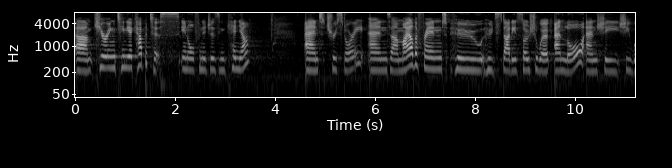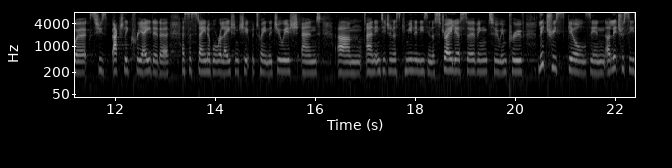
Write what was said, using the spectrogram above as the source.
um, curing tinea capitis in orphanages in Kenya and true story. And um, my other friend who who'd studied social work and law, and she she works. She's actually created a, a sustainable relationship between the Jewish and um, and Indigenous communities in Australia, serving to improve literacy skills in uh, literacy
